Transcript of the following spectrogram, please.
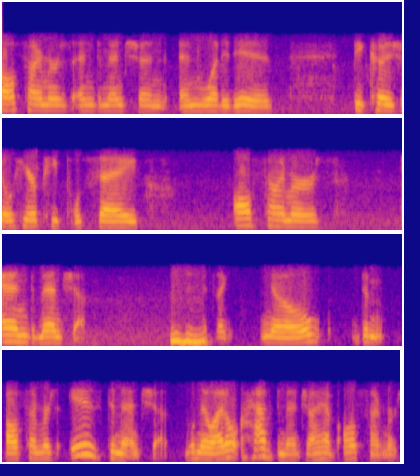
Alzheimer's and dementia and what it is because you'll hear people say Alzheimer's and dementia. Mm-hmm. It's like, no, dem- Alzheimer's is dementia. Well, no, I don't have dementia. I have Alzheimer's.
